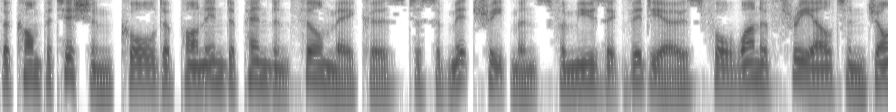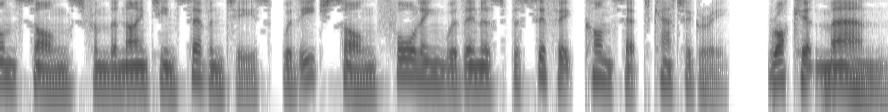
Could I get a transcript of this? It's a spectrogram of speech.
The competition called upon independent filmmakers to submit treatments for music videos for one of three Elton John songs from the 1970s, with each song falling within a specific concept category. Rocket Man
